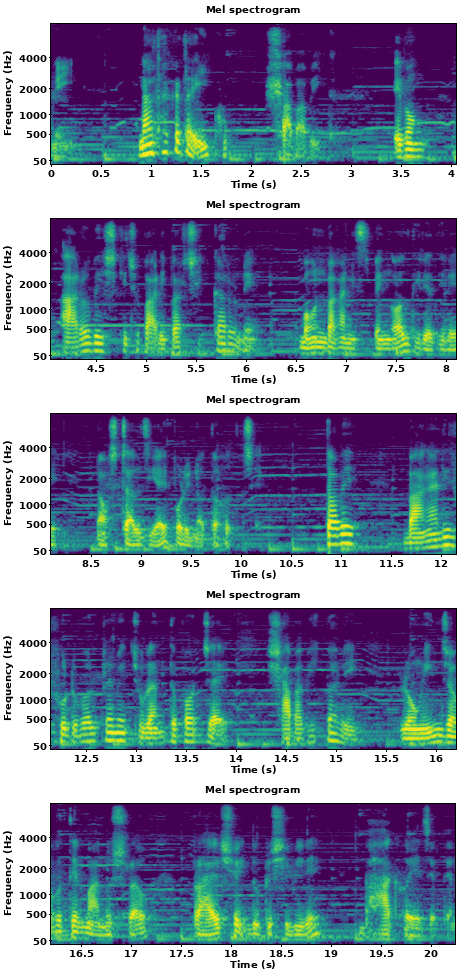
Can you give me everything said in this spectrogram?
নেই। না থাকাটাই খুব স্বাভাবিক। এবং আরও বেশ কিছু পারিপার্শ্বিক কারণে মোহনবাগান ইস্টবেঙ্গল ধীরে ধীরে নস্টালজিয়ায় পরিণত হচ্ছে। তবে বাঙালির ফুটবল প্রেমের চূড়ান্ত পর্যায়ে স্বাভাবিকভাবেই রঙিন জগতের মানুষরাও প্রায়শই দুটো শিবিরে ভাগ হয়ে যেতেন।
